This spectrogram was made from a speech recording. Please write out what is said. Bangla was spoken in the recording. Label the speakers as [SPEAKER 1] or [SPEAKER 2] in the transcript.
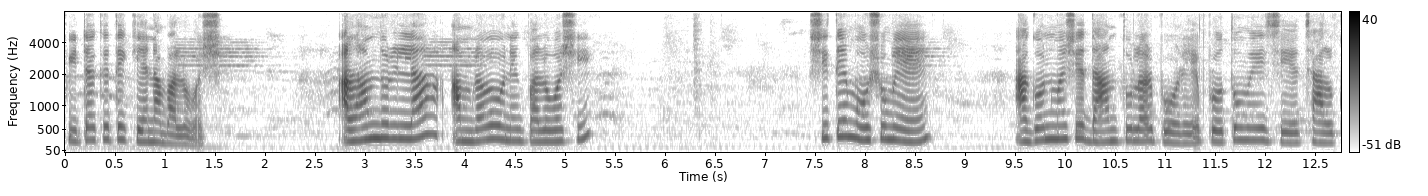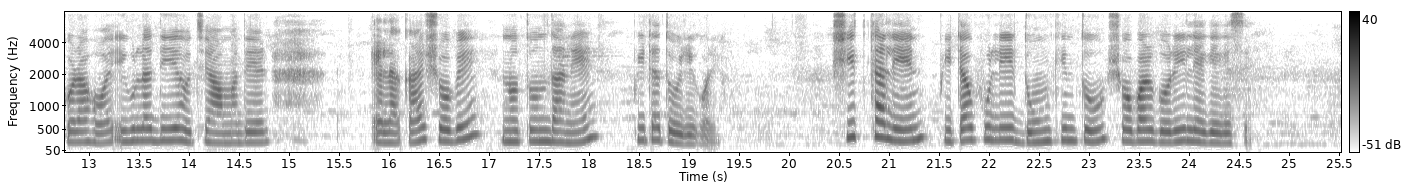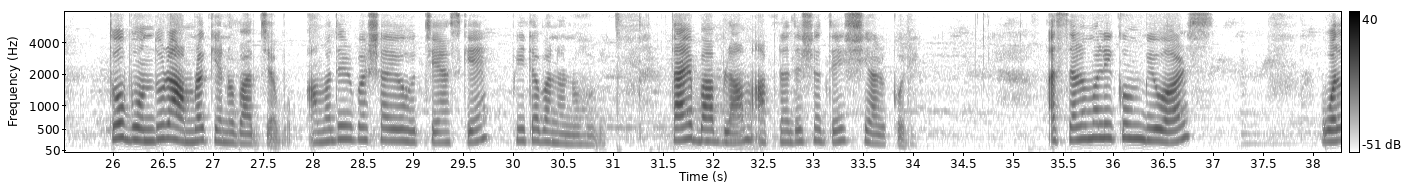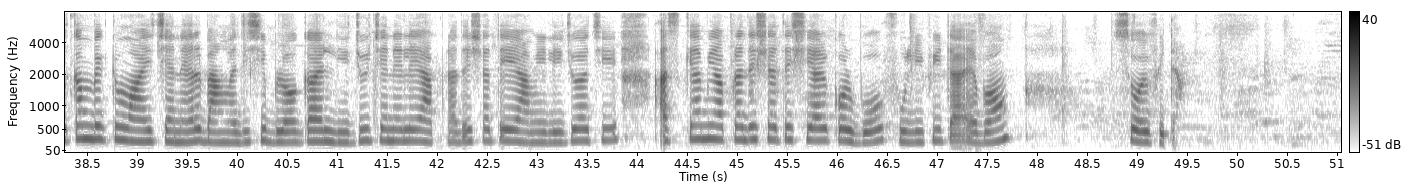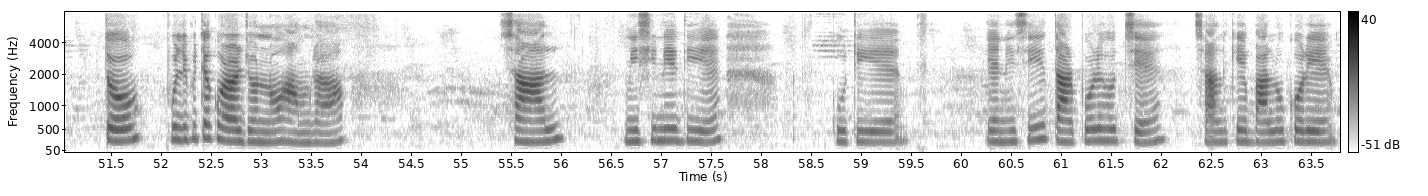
[SPEAKER 1] পিঠা খেতে কে না ভালোবাসে? আলহামদুলিল্লাহ, আমরাও অনেক ভালোবাসি। শীতের মৌসুমে আগুন মাসে ধান তোলার পরে প্রথমে যে চাল করা হয়, এগুলা দিয়ে হচ্ছে আমাদের এলাকায় সবে নতুন ধানে পিঠা তৈরি করে। শীতকালীন পিঠা পুলির দুম কিন্তু সবার ঘরেই লেগে গেছে। তো বন্ধুরা, আমরা কেন বাদ যাব? আমাদের বাসায়ও হচ্ছে আজকে পিঠা বানানো হবে। তাই ভাবলাম আপনাদের সাথে শেয়ার করি। আসসালামু আলাইকুম viewers welcome back to my channel Bangladeshi blogger Liju চ্যানেলে আপনাদের সাথে আমি লিজু আছি। আজকে আমি আপনাদের সাথে শেয়ার করব ফুলি পিঠা এবং সই পিঠা। তো পুলি পিঠা করার জন্য আমরা চাল মেশিনে দিয়ে কুটিয়ে এনেছি। তারপরে হচ্ছে চালকে ভালো করে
